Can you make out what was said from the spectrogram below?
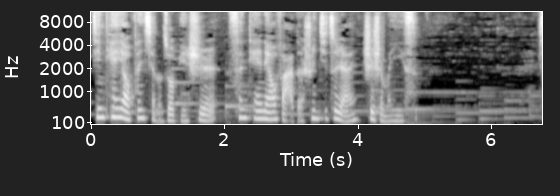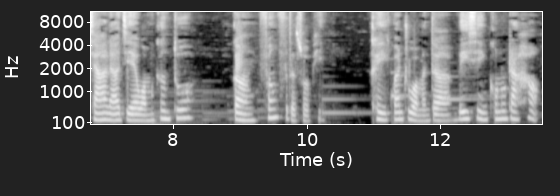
今天要分享的作品是森田疗法的顺其自然是什么意思？想要了解我们更多、更丰富的作品。可以关注我们的微信公众账号“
